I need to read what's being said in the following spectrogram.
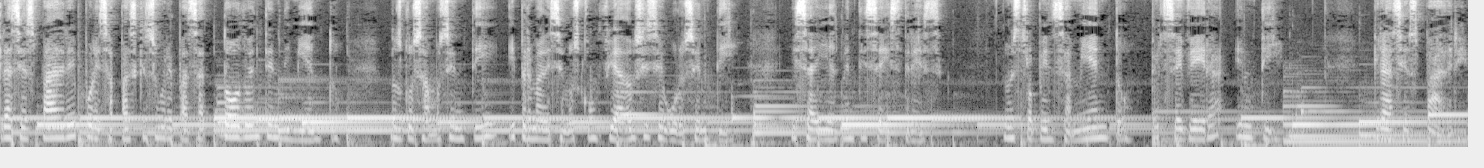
Gracias Padre por esa paz que sobrepasa todo entendimiento nos gozamos en ti y permanecemos confiados y seguros en ti. Isaías 26:3. Nuestro pensamiento persevera en ti. Gracias Padre.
